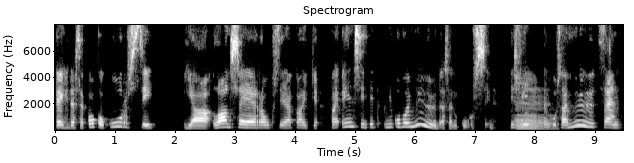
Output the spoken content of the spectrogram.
tehdä se koko kurssi ja lanseerauksia ja kaikki, vai ensin pitä, niin kuin voi myydä sen kurssin. Niin mm. sitten kun sä myyt sen,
